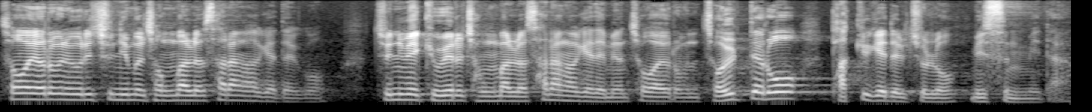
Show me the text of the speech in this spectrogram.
저와 여러분이 우리 주님을 정말로 사랑하게 되고 주님의 교회를 정말로 사랑하게 되면 저와 여러분 절대로 바뀌게 될 줄로 믿습니다.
